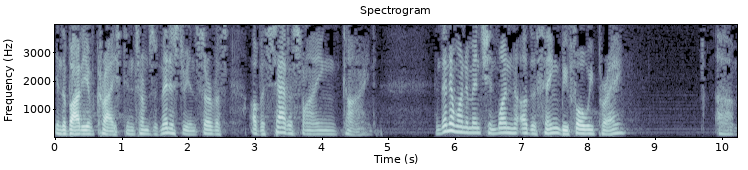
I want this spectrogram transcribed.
in the body of Christ in terms of ministry and service of a satisfying kind. And then I want to mention one other thing before we pray. Um,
